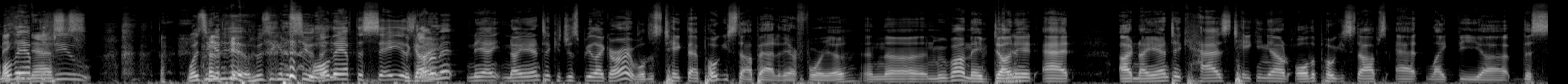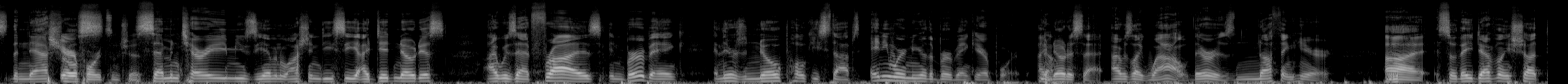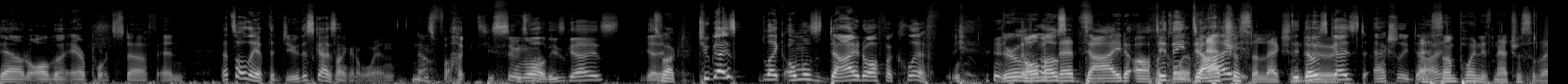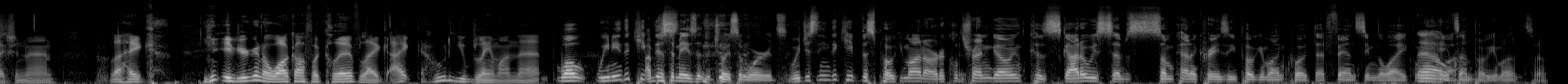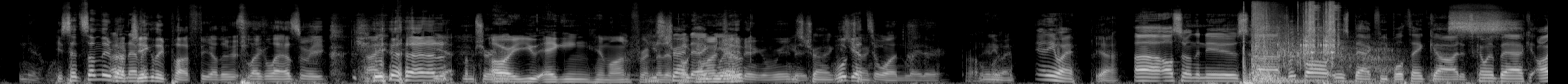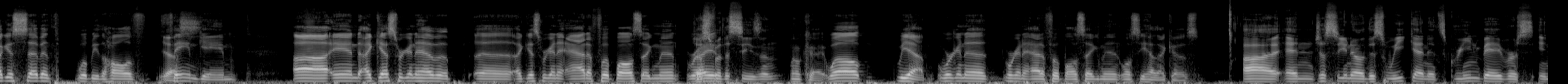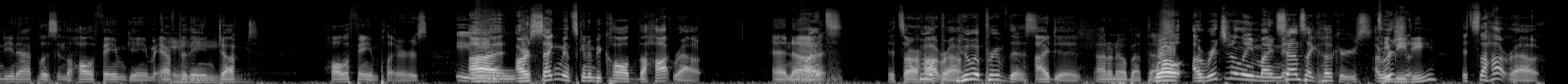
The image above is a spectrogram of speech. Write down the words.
all making they have nests. to do, What is he going to do? Who's he going to sue? all The- they have to say is government? Ni- Ni- Niantic could just be like, all right, we'll just take that Pokestop out of there for you and uh, and move on. They've done it at. Uh, Niantic has taken out all the Pokestops at like the uh, the the National Airports and shit. Cemetery Museum in Washington D.C. I did notice. I was at Fry's in Burbank, and there's no Pokestops anywhere near the Burbank Airport. I No. noticed that. I was like, wow, there is nothing here. Uh, so they definitely shut down all the airport stuff, and that's all they have to do. This guy's not gonna win. No. he's fucked. He's suing all these guys. Forget He's it. fucked. Two guys like almost died off a cliff. They're almost that's died off. Did a they cliff. die? Natural selection. Did those dude. guys actually die? At some point, it's natural selection, man. Like, if you're gonna walk off a cliff, like I, who do you blame on that? well, we need to keep. I'm this, just amazed at the choice of words. We just need to keep this Pokemon article trend going because Scott always says some kind of crazy Pokemon quote that fans seem to like when Oh, he hates well. on Pokemon. So Yeah, well, he said something about don't have it- Jigglypuff the other like last week. I- I don't yeah, I'm sure. Oh, are you egging him on for He's another trying to egg Pokemon me I'm on. joke? waiting, waiting. He's trying, We'll he's get trying. to one later. Probably. Anyway, anyway. Yeah. Uh, also in the news, uh, football is back, people. Thank God, it's coming back. August seventh will be the Hall of Yes. Fame game, uh, and I guess we're gonna have a. Uh, I guess we're gonna add a football segment, right? Just for the season. okay. Well, yeah, we're gonna we're gonna add a football segment. We'll see how that goes. Uh, and just so you know, this weekend it's Green Bay versus Indianapolis in the Hall of Fame game after they Hey. induct Hall of Fame players. Uh, Ew. our segment's going to be called the Hot Route, and uh, What? It's our Who, Hot appro- Route. who approved this? I, did. I don't know about that. Well, originally my it na- sounds like hookers. origi- TBD. It's the Hot Route.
